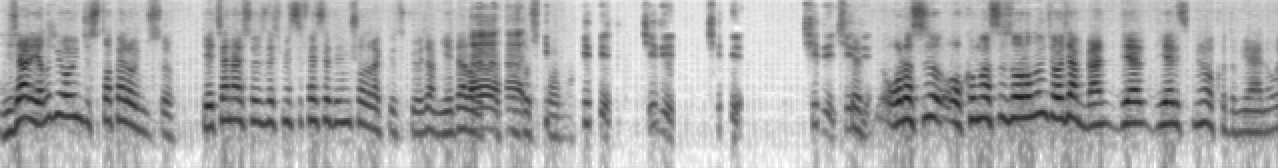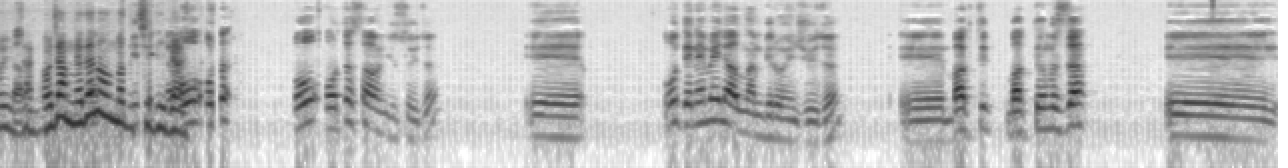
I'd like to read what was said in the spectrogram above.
Nijeryalı bir oyuncu, stoper oyuncusu. Geçen ay sözleşmesi feshedilmiş olarak gözüküyor hocam. 7 Ha, Aralık'ta Tuzla Spor'da. Çidi, Çidi, Çidi, Çidi, Çidi. orası okuması zor olunca hocam ben diğer diğer ismini okudum yani o yüzden. Hocam neden olmadı Çidi. Çidi'yle? O orta, o orta saha oyuncusuydu. Ee, o denemeyle alınan bir oyuncuydu. Ee, baktık, baktığımızda ee,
